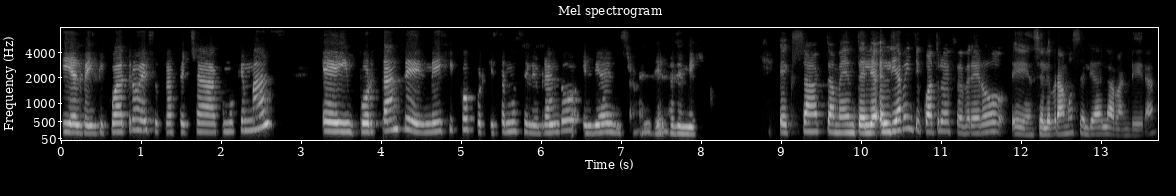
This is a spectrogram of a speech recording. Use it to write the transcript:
Y el 24 es otra fecha como que más eh, importante en México porque estamos celebrando el Día de nuestra bandera de México. Exactamente. El día, 24 de febrero eh, celebramos el Día de la Bandera.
